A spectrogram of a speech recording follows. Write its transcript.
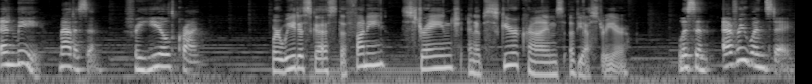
And me, Madison, for Ye Olde Crime, where we discuss the funny, strange, and obscure crimes of yesteryear. Listen every Wednesday,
